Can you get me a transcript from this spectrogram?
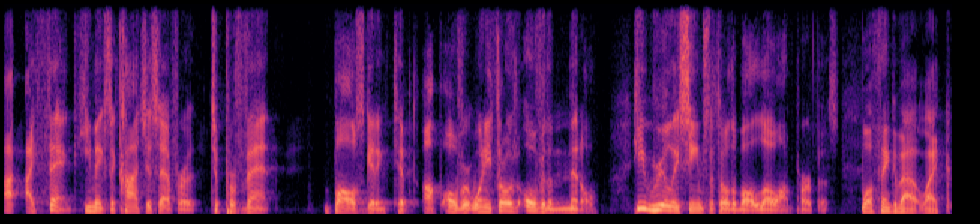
I I think he makes a conscious effort to prevent balls getting tipped up over when he throws over the middle. He really seems to throw the ball low on purpose. Well, think about like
